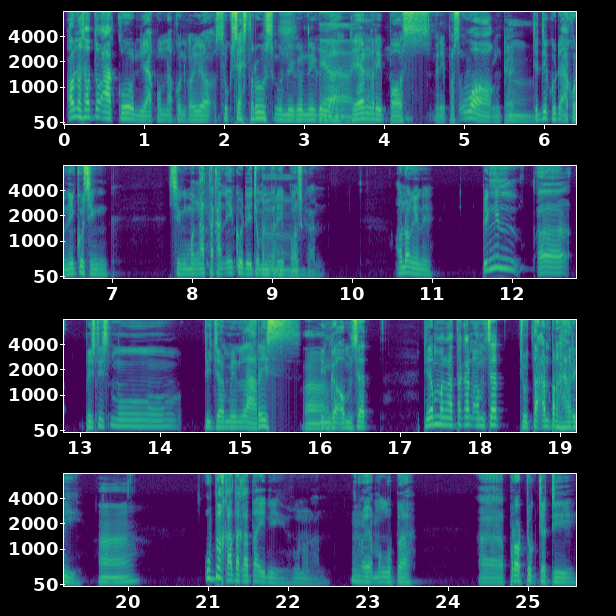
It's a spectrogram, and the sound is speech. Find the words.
ono satu akun ya akun-akun koyo sukses terus ngono-ngono iku Ya. Dia ya. nge-repost, nge-repost uang. Dan- Hmm. Jadi kudu akun iku sing sing mengatakan iku dia cuma Hmm. nge-repost kan. Ono ini. Pingin eh, bisnismu dijamin laris Ah. hingga omset. Dia mengatakan omset jutaan per hari. Heeh. Ubah kata-kata ini ngono kan. Hmm. Kayak mengubah eh, produk jadi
